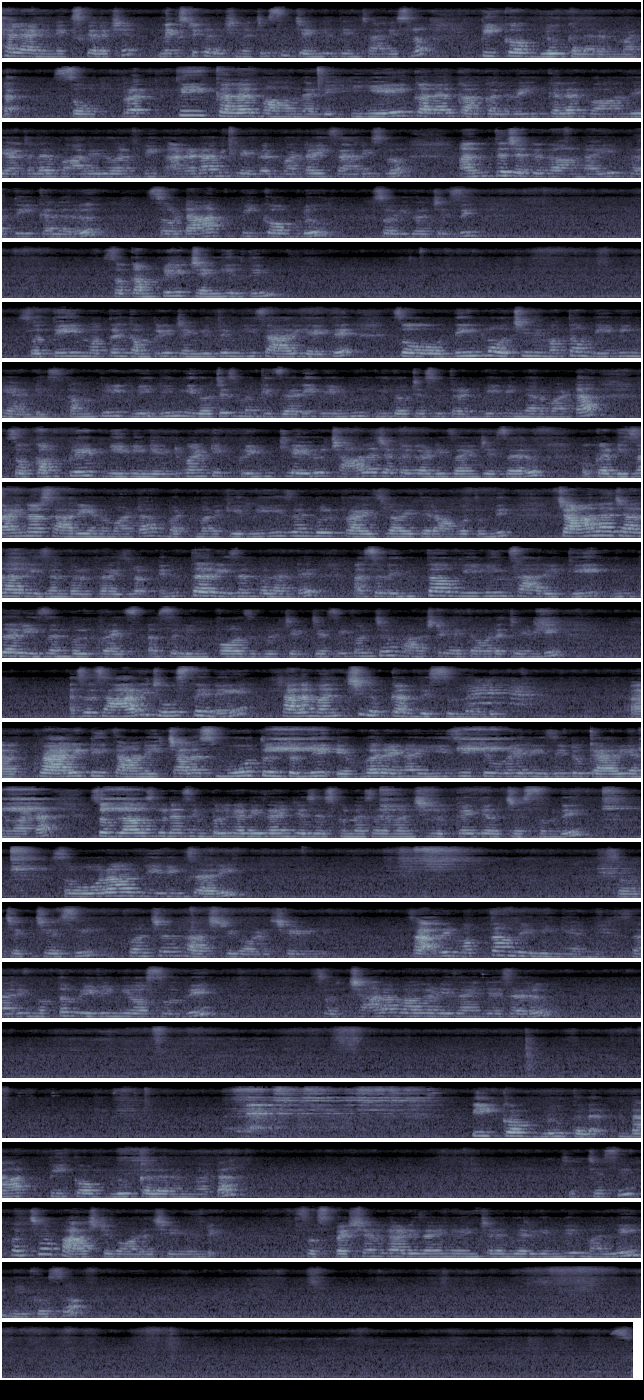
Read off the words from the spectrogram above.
Hello అండి next collection next collection వచ్చేసి jungle theme శారీస్లో పీకాక్ బ్లూ కలర్ అన్నమాట. సో ప్రతి కలర్ బాగుందండి. ఏ కలర్ కా కలర్ ఈ కలర్ బాగుంది ఆ కలర్ బాగాలేదు అని అనడానికి లేదనమాట ఈ శారీస్లో అంత చక్కగా ఉన్నాయి ప్రతి colour so dark peacock blue so ఇది వచ్చేసి so complete jungle theme so theme మొత్తం కంప్లీట్ జంగిల్తే మీ సారీ అయితే. సో దీంట్లో వచ్చింది మొత్తం వీవింగ్ అండి కంప్లీట్ వీవింగ్ ఇది వచ్చేసి మనకి జరీ వీవింగ్ ఇది వచ్చేసి థ్రెడ్ వీవింగ్ అనమాట సో కంప్లీట్ వీవింగ్ ఎటువంటి ప్రింట్ లేదు. చాలా చక్కగా డిజైన్ చేశారు. ఒక డిజైనర్ శారీ అనమాట బట్ మనకి రీజనబుల్ ప్రైస్లో అయితే రాబోతుంది. చాలా చాలా రీజనబుల్ ప్రైస్లో ఎంత రీజనబుల్ అంటే అసలు ఇంత వీవింగ్ శారీకి ఇంత రీజనబుల్ ప్రైస్ అసలు ఇంపాసిబుల్ చెక్ చేసి కొంచెం ఫాస్ట్గా అయితే ఆర్డర్ చేయండి. అసలు సారీ చూస్తేనే చాలా మంచి లుక్ అనిపిస్తుందండి. క్వాలిటీ కానీ చాలా స్మూత్ ఉంటుంది. ఎవరైనా easy to wear easy to carry అనమాట సో బ్లౌజ్ కూడా సింపుల్గా డిజైన్ చేసేసుకున్నా సరే మంచి లుక్ అయితే వచ్చేస్తుంది. So overall weaving sari so check చేసి కొంచెం ఫాస్ట్గా ఆర్డర్ చేయండి. శారీ మొత్తం వీవింగ్ అండి. శారీ మొత్తం వీవింగే వస్తుంది. సో చాలా బాగా డిజైన్ చేశారు. Peacock blue colour dark peacock blue colour అన్నమాట. చెక్ చేసి కొంచెం ఫాస్ట్గా ఆర్డర్ చేయండి. సో స్పెషల్గా డిజైన్ వేయించడం జరిగింది. మళ్ళీ మీకోసం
